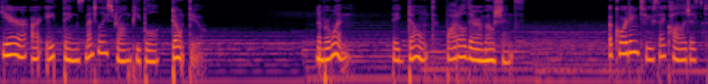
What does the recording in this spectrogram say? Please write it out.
Here are eight things mentally strong people don't do. Number one, they don't bottle their emotions. According to psychologist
